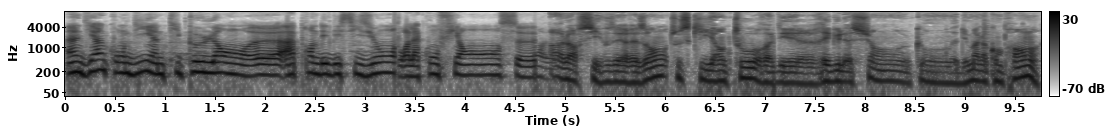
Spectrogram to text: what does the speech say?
Indiens qu'on dit un petit peu lents euh, à prendre des décisions pour la confiance. Euh. Alors si, vous avez raison, tout ce qui entoure des régulations qu'on a du mal à comprendre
